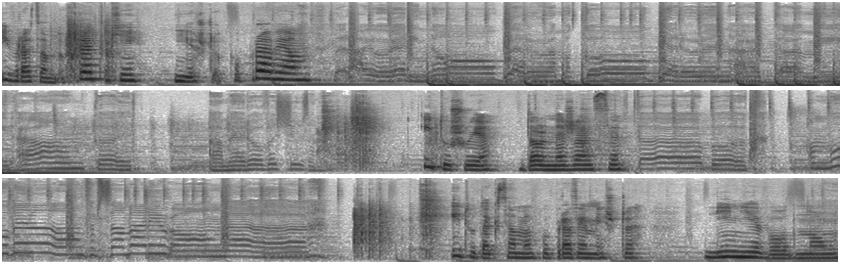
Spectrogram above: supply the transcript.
I wracam do kredki i jeszcze poprawiam. I tuszuję dolne rzęsy. I tu tak samo poprawiam jeszcze linię wodną.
